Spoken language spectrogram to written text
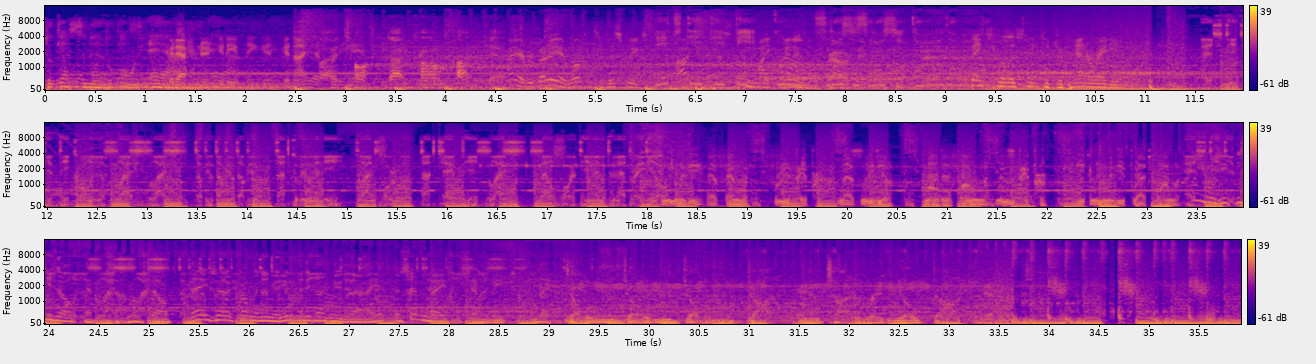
Podcast. Good afternoon, good evening, and good night, everybody. Talk.com podcast. Hi, everybody, and welcome to this week's podcast. Mike Thanks for listening to Japan Radio. http colon slash slash www.community platform www.community.platform.jp slash cell 14 internet radio. FM, free paper, mass media, mobile phone, newspaper, samengesteld. Deze kwam er niet meer in, maar die ga ik nu draaien. De 7 Days, 7 Weeks.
